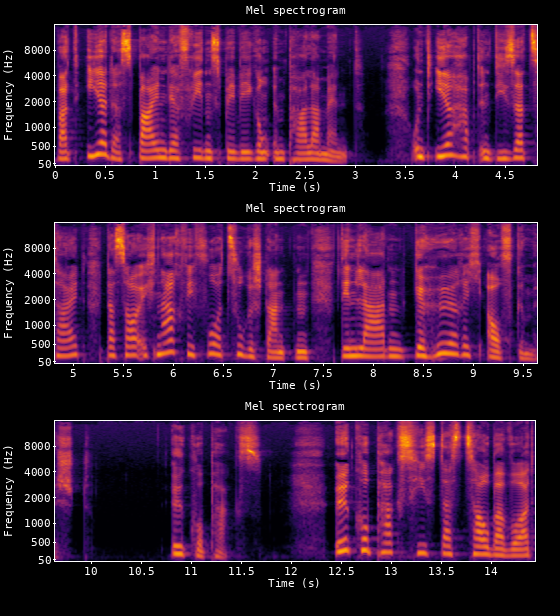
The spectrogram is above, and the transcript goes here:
wart ihr das Bein der Friedensbewegung im Parlament. Und ihr habt in dieser Zeit, das sei euch nach wie vor zugestanden, den Laden gehörig aufgemischt. Ökopax. Ökopax hieß das Zauberwort,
